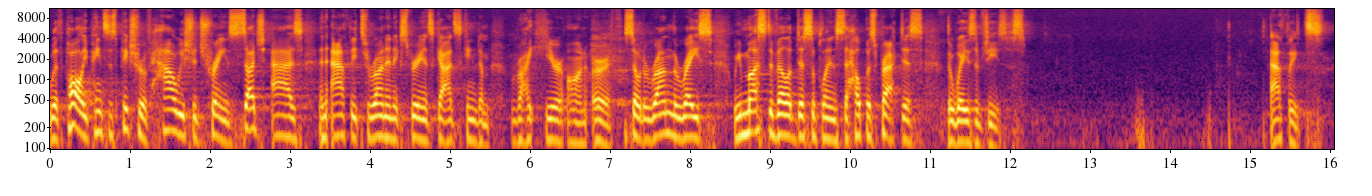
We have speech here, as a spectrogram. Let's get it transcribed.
with Paul, he paints this picture of how we should train, such as an athlete to run and experience God's kingdom right here on earth. So, to run the race, we must develop disciplines to help us practice the ways of Jesus. Athletes,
